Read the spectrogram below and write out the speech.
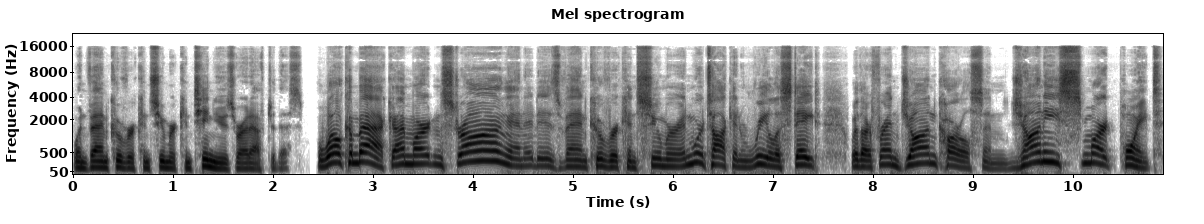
when vancouver consumer continues right after this. Welcome back. I'm martin strong and it is vancouver consumer and we're talking real estate with our friend John Carlson, Johnny Smartpoint.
